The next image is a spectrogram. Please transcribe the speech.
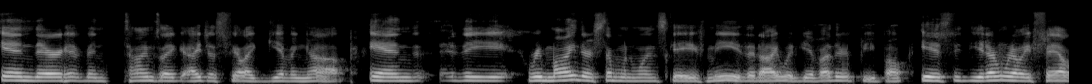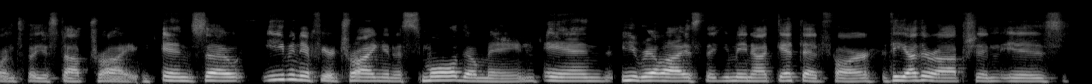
And there have been times like I just feel like giving up. And the reminder someone once gave me that I would give other people is that you don't really fail until you stop trying. And so even if you're trying in a small domain and you realize that you may not get that far, the other option is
